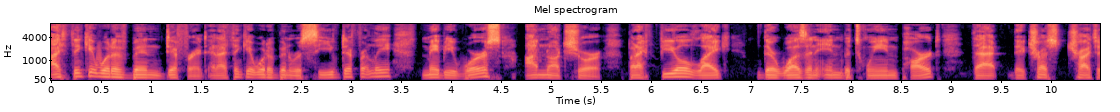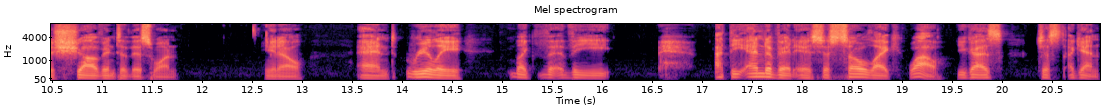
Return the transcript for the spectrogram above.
i think it would have been different and i think it would have been received differently maybe worse i'm not sure but i feel like there was an in between part that they try to shove into this one you know? And really like the the at the end of it is just so like wow you guys just again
